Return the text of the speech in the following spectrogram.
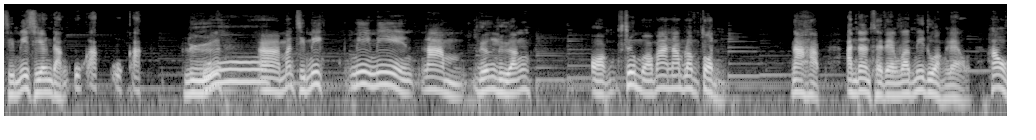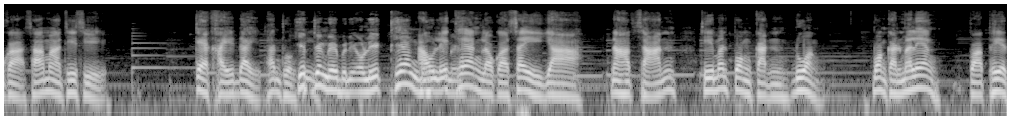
สิมีเสียงดังอุกอักอุกอัก หรือโอ่ามันสิมีมีมีน้ำเหลืองเหลืองๆออกซึมออกมาน้ำลำต้นนะครับ อันนั้นแสดงว่ามีดวงแล้วเฮาก็สามารถที่สิแก้ไขได้ท่านทวงเฮ็ดทีจังไดบัดนี้เอาเหล็กแท่งเอาเหล็กแท่งเราก็ใส่ยา นะครับสารที่มันป้องกันด้วง ป้องกันแมลงประเภท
